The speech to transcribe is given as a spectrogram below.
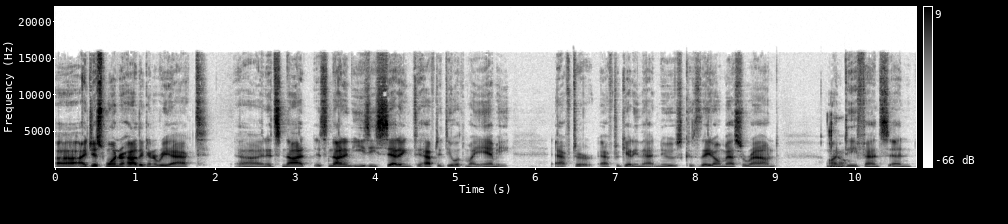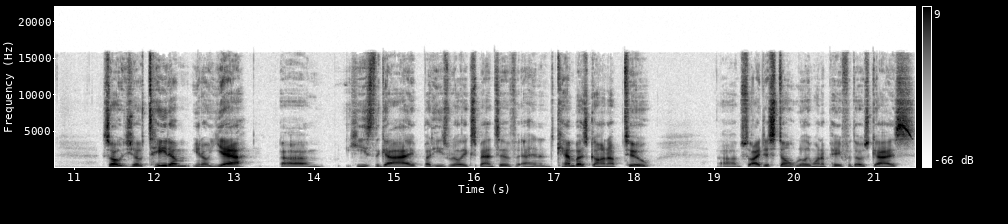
uh, I just wonder how they're going to react. Uh, and it's not it's not an easy setting to have to deal with Miami after after getting that news because they don't mess around on no. defense. And so, so Tatum, you know, yeah, um, he's the guy, but he's really expensive, and Kemba's gone up too. Um, so I just don't really want to pay for those guys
